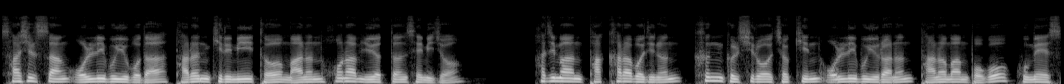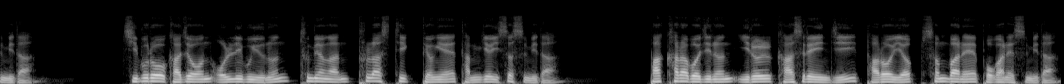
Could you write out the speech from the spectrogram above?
사실상 올리브유보다 다른 기름이 더 많은 혼합유였던 셈이죠. 하지만 박 할아버지는 큰 글씨로 적힌 올리브유라는 단어만 보고 구매했습니다. 집으로 가져온 올리브유는 투명한 플라스틱 병에 담겨 있었습니다. 박 할아버지는 이를 가스레인지 바로 옆 선반에 보관했습니다.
